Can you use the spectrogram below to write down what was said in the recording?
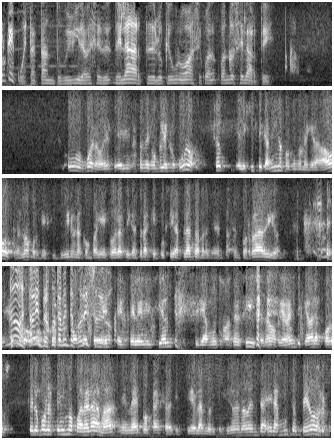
¿Por qué cuesta tanto vivir a veces de- del arte, de lo que uno hace cuando, cuando es el arte? Uh, bueno, es, es bastante complejo. Uno, yo elegí este camino porque no me quedaba otra, ¿no? Porque si tuviera una compañía discográfica atrás que pusiera plata para que me pasen por radio. No, está bien, pero justamente por eso digo. En, en televisión sería mucho más sencillo, ¿no? Obviamente que ahora por... Pero por este mismo panorama, en la época esa que estoy hablando, del 89-90, era mucho peor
